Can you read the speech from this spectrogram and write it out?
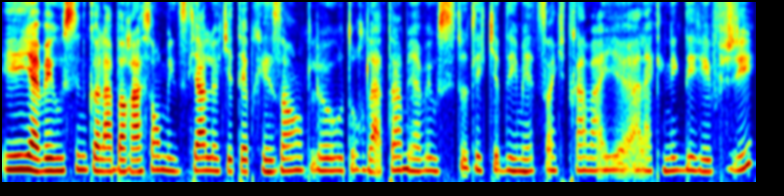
et il y avait aussi une collaboration médicale qui était présente autour de la table. Il y avait aussi toute l'équipe des médecins qui travaillent à la clinique des réfugiés.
